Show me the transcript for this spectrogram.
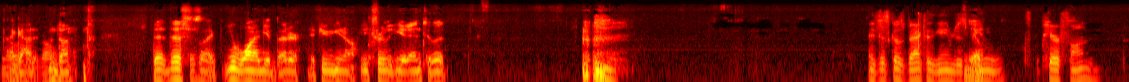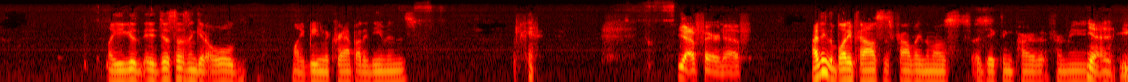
no, I got it, at all. I'm done. This is like you want to get better if you you know you truly get into it. It just goes back to the game just Yep. being pure fun. Like you, it just doesn't get old. Like beating the crap out of demons. Yeah, fair enough. I think the Bloody Palace is probably the most addicting part of it for me. Yeah, you,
